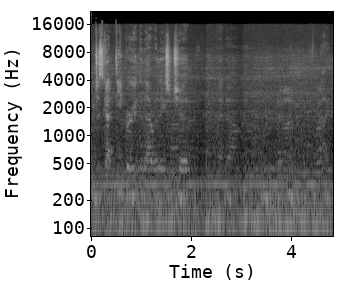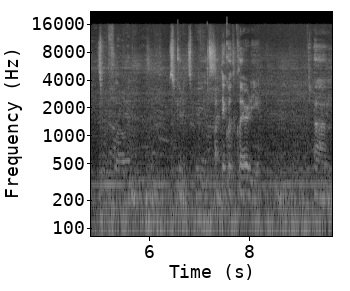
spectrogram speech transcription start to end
we just got deeper into that relationship, and um, ideas were flowing. It was a good experience. I think with clarity, um,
